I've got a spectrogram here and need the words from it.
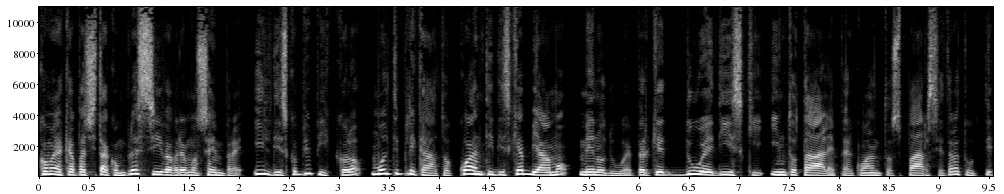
come capacità complessiva avremo sempre il disco più piccolo moltiplicato quanti dischi abbiamo meno 2, perché due dischi in totale, per quanto sparsi tra tutti,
